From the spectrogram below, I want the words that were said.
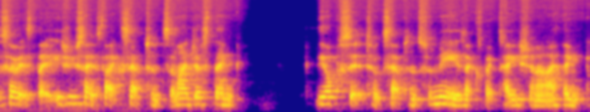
So it's the, as you say, it's like acceptance, and I just think the opposite to acceptance for me is expectation. And I think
